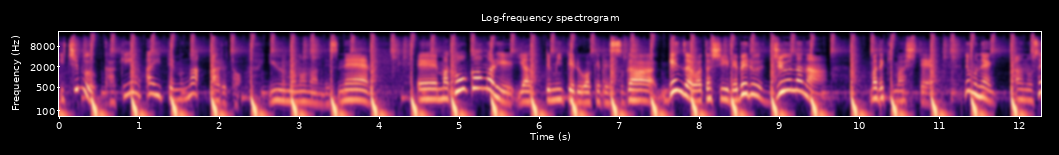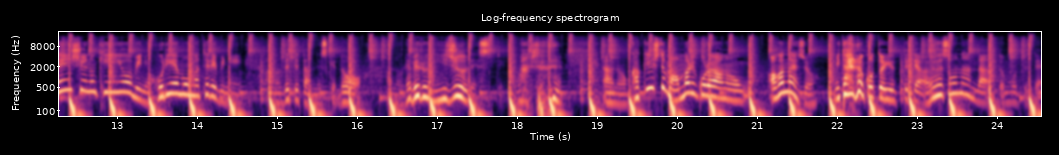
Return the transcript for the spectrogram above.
一部課金アイテムがあるというものなんですね、えー、まあ、10日余りやってみてるわけですが現在私レベル17まで来ましてでもねあの先週の金曜日にホリエモンがテレビにあの出てたんですけどあのレベル20ですって言ってましてね。あの課金してもあんまりこれあの上がんないですよ。みたいなこと言っててえー、そうなんだって思ってて。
